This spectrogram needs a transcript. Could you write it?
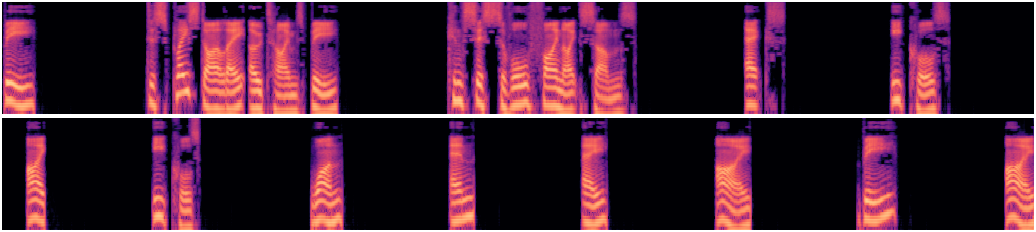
B display style a o times b consists of all finite sums x equals i equals 1 n a i b i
